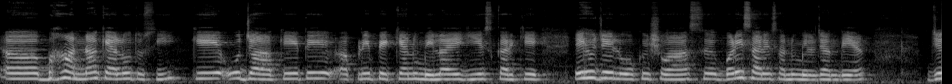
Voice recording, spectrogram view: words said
ਬਹਾਨਾ ਕਹਿ ਲਓ ਤੁਸੀਂ ਕਿ ਉਹ ਜਾ ਕੇ ਤੇ ਆਪਣੇ ਪੇਕਿਆਂ ਨੂੰ ਮਿਲ ਆਏਗੀ, ਇਸ ਕਰਕੇ ਇਹੋ ਜਿਹੇ ਲੋਕ ਵਿਸ਼ਵਾਸ ਬੜੇ ਸਾਰੇ ਸਾਨੂੰ ਮਿਲ ਜਾਂਦੇ ਆ। ਜੇ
